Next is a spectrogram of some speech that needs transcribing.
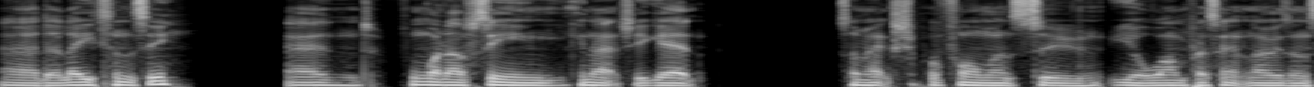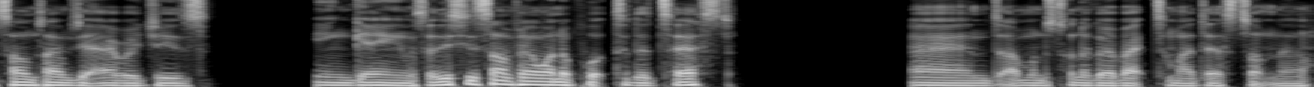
uh, the latency. And from what I've seen, you can actually get some extra performance to your 1% lows and sometimes your averages in game. So this is something I want to put to the test. And I'm just going to go back to my desktop now.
